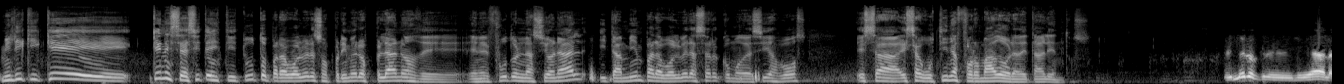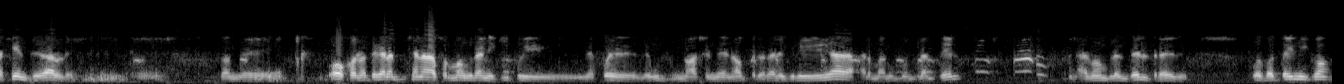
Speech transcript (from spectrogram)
Miliki, ¿qué, ¿qué necesita el Instituto para volver a esos primeros planos de, en el fútbol nacional y también para volver a ser, como decías vos, esa, esa Agustina formadora de talentos? Primero credibilidad a la gente, darle. Eh, donde, ojo, no te garantiza nada formar un gran equipo y después de, no ascender, ¿no? Pero darle credibilidad, armar un buen plantel, armar un plantel, traer cuerpo técnico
